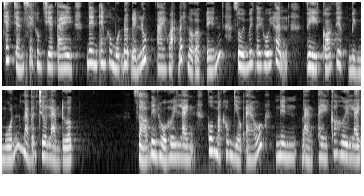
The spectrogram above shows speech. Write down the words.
Chắc chắn sẽ không chia tay, Nên em không muốn đợi đến lúc tai họa bất ngờ ập đến, Rồi mới thấy hối hận Vì có việc mình muốn mà vẫn chưa làm được. Gió bên hồ hơi lạnh, Cô mặc không nhiều áo, Nên bàn tay có hơi lạnh.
